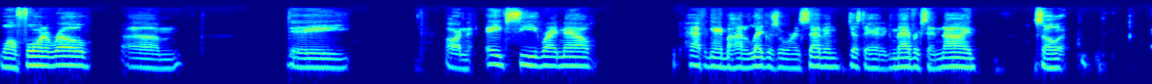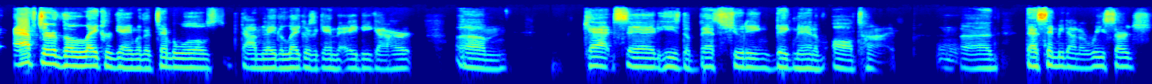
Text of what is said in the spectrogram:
won four in a row. Um, they are in the eighth seed right now, half a game behind the Lakers, who are in seven, just ahead of Mavericks at nine. So after the Laker game when the Timberwolves dominated the Lakers, a game that AD got hurt. Um, KAT said he's the best shooting big man of all time. Mm. Uh, that sent me down to research.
